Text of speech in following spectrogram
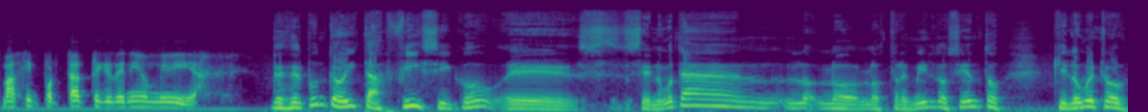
más importante que he tenido en mi vida. Desde el punto de vista físico, eh, ¿se notan los 3.200 kilómetros?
